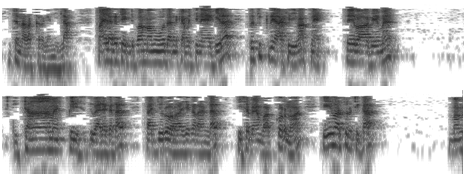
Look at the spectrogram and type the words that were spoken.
හිත නරක කරගන්නilla. මයිලකට එන්න එපා මම හොදන්න කැමති නෑ කියලා ප්‍රතික්‍රියා කිරීමක් නෑ. ඒ වගේම ඊටාම පිළිසුදු වැඩකටත් රජුරෝ රාජකරණ්ඩත් ඉෂපෑම් වක් කරනවා. ඒ වතුර ටිකක් මම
